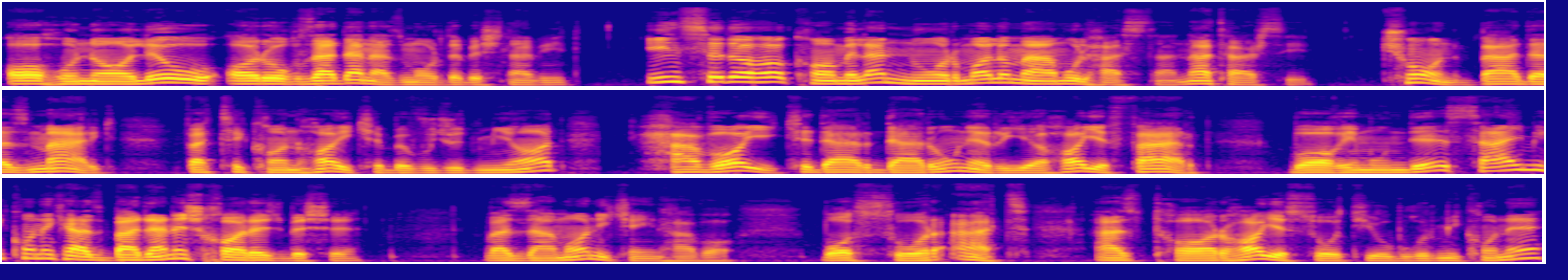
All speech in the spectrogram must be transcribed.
آه و ناله و آرغ زدن از مرده بشنوید. این صداها کاملا نرمال و معمول هستند نترسید. چون بعد از مرگ و تکانهایی که به وجود میاد هوایی که در درون ریه های فرد باقی مونده سعی می‌کنه که از بدنش خارج بشه و زمانی که این هوا با سرعت از تارهای صوتی عبور می‌کنه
